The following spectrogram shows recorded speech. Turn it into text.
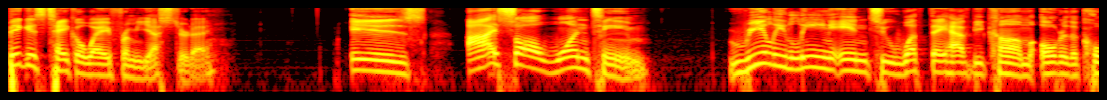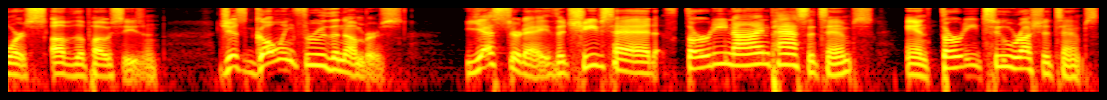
biggest takeaway from yesterday is I saw one team really lean into what they have become over the course of the postseason. Just going through the numbers, yesterday the Chiefs had 39 pass attempts and 32 rush attempts.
